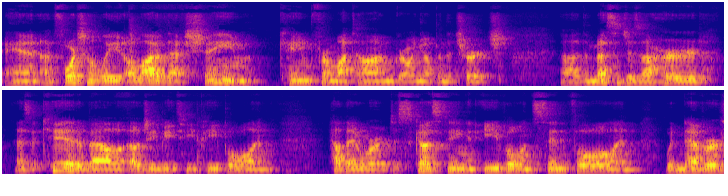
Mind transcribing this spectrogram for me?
And unfortunately, a lot of that shame came from my time growing up in the church. Uh, the messages I heard as a kid about LGBT people and how they were disgusting and evil and sinful and would never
